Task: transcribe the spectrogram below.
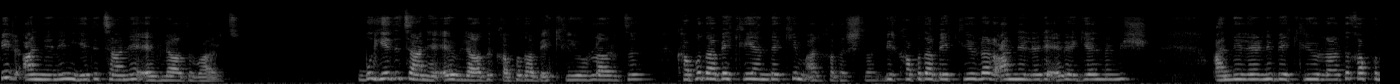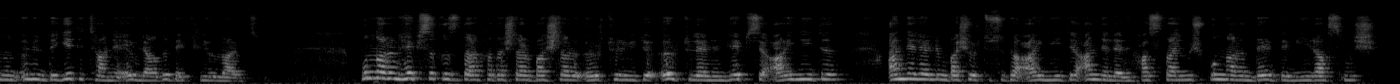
Bir annenin yedi tane evladı vardı. Bu yedi tane evladı kapıda bekliyorlardı. Kapıda bekleyen de kim arkadaşlar? Bir kapıda bekliyorlar anneleri eve gelmemiş. Annelerini bekliyorlardı. Kapının önünde yedi tane evladı bekliyorlardı. Bunların hepsi kızdı arkadaşlar. Başları örtülüydü. Örtülerinin hepsi aynıydı. Annelerinin başörtüsü de aynıydı. Anneleri hastaymış. Bunların derdi mirasmış.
